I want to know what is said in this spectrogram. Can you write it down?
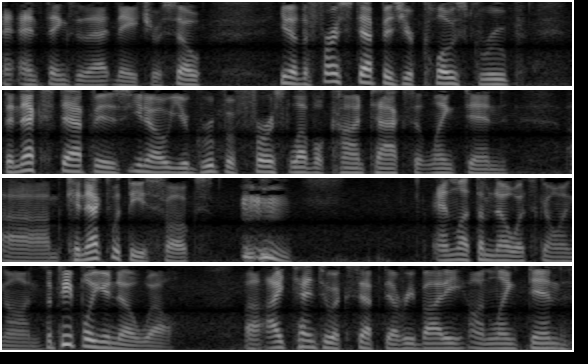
and, and things of that nature. So, you know, the first step is your close group. The next step is, you know, your group of first level contacts at LinkedIn. Um, connect with these folks and let them know what's going on. The people you know well. Uh, I tend to accept everybody on LinkedIn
